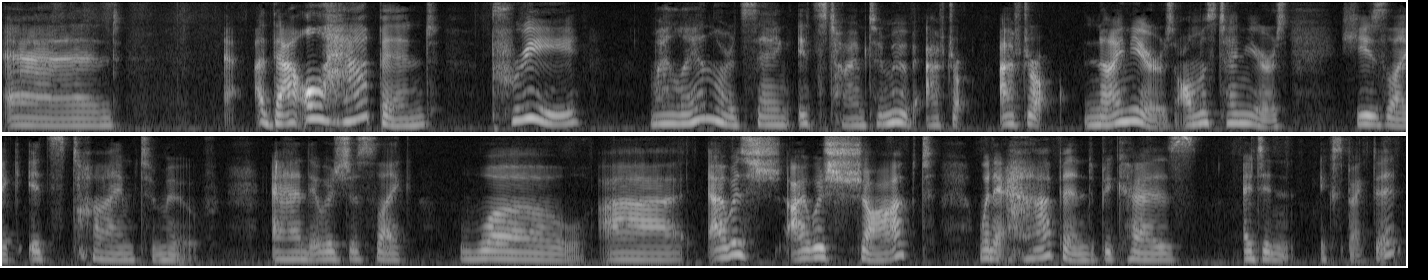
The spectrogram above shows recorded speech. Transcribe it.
And that all happened pre my landlord saying it's time to move after after 9 years almost 10 years he's like it's time to move and it was just like whoa uh, i was i was shocked when it happened because i didn't expect it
